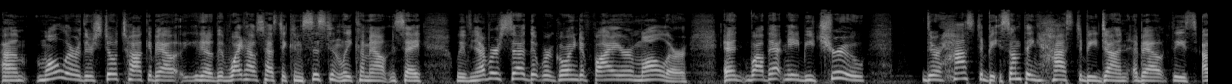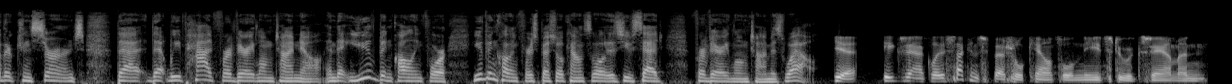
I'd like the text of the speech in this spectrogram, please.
Um, Mueller, there's still talk about you know the White House has to consistently come out and say we've never said that we're going to fire Mueller, and while that may be true there has to be something has to be done about these other concerns that that we've had for a very long time now, and that you've been calling for. You've been calling for a special counsel, as you've said, for a very long time as well. Yeah, exactly. A second special counsel needs to examine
